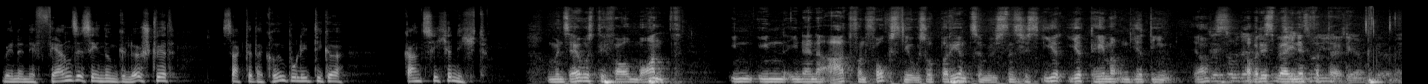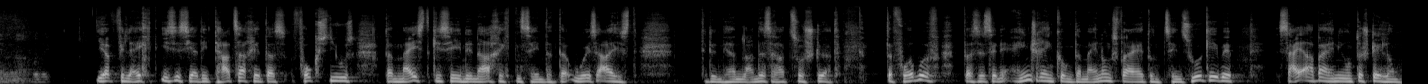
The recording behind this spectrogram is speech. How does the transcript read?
wenn eine Fernsehsendung gelöscht wird, sagte der Grünpolitiker ganz sicher nicht. Und wenn Servus TV meint, in, in, in einer Art von Fox News operieren zu müssen, das ist ihr, ihr Thema und ihr Ding. Ja? Das Aber das wäre ich nicht verteidigen. Ja, vielleicht ist es ja die Tatsache, dass Fox News der meistgesehene Nachrichtensender der USA ist, die den Herrn Landesrat so stört. Der Vorwurf, dass es eine Einschränkung der Meinungsfreiheit und Zensur gebe, sei aber eine Unterstellung,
